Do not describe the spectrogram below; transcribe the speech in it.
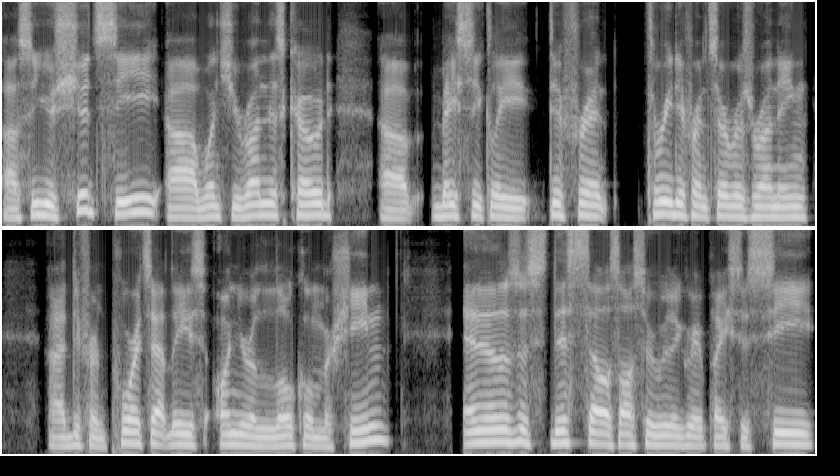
Uh, so you should see uh, once you run this code, uh, basically different three different servers running, uh, different ports at least on your local machine. And this, this cell is also a really great place to see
